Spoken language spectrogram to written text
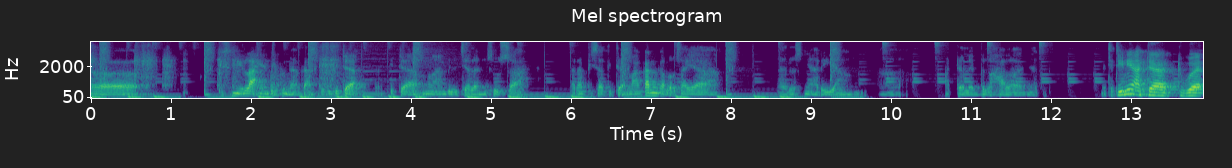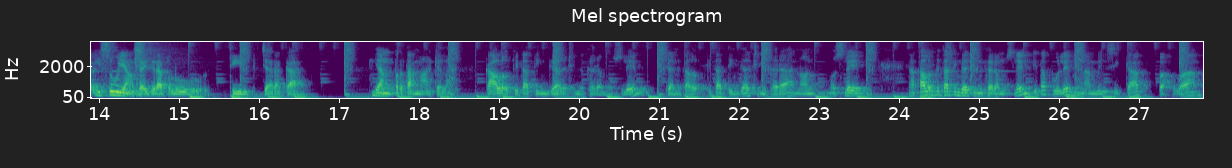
uh, Bismillah yang digunakan. Jadi tidak tidak mengambil jalan susah karena bisa tidak makan kalau saya harus nyari yang uh, ada label halalnya. Nah, jadi ini ada dua isu yang saya kira perlu dibicarakan. Yang pertama adalah kalau kita tinggal di negara Muslim dan kalau kita tinggal di negara non Muslim. Nah, kalau kita tinggal di negara Muslim, kita boleh mengambil sikap bahwa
